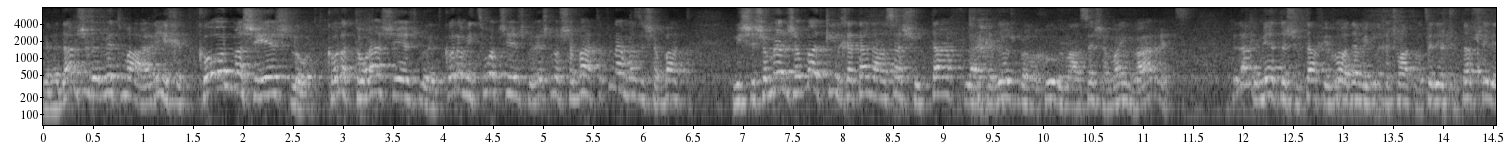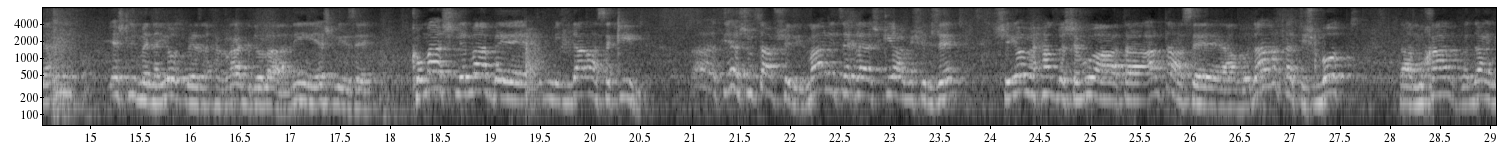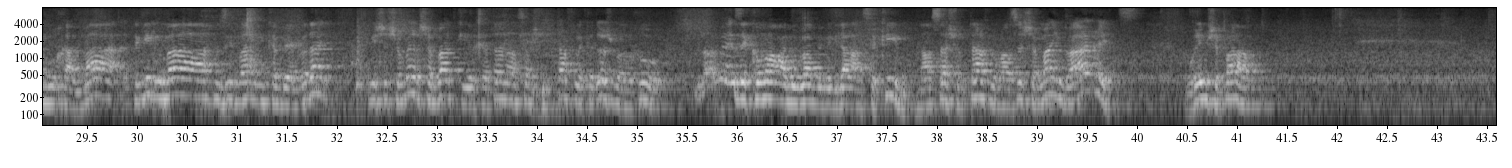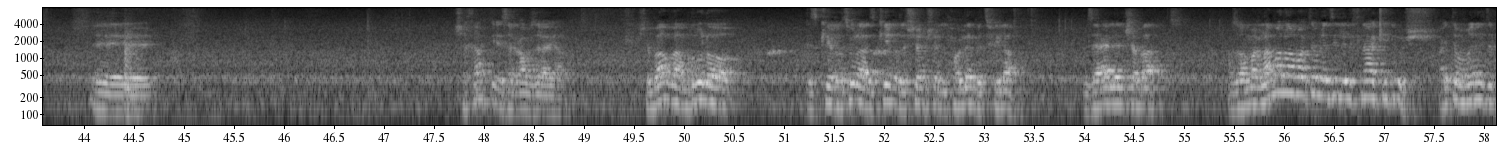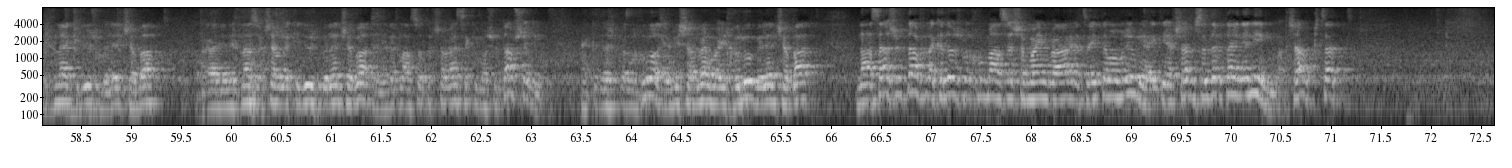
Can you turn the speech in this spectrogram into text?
בן אדם שבאמת מעריך את כל מה שיש לו, את כל התורה שיש לו, את כל המצוות שיש לו, יש לו שבת, אתה יודע מה זה שבת? מי ששומר שבת כהלכתה נעשה שותף לקדוש ברוך הוא במעשה שמיים וארץ. אתה יודע, למי אתה שותף? יבוא אדם ויגיד לך, תשמע, אתה רוצה להיות שותף שלי? אני, יש לי מניות באיזה חברה גדולה, אני, יש לי איזה קומה שלמה במגדר העסקים. אה, תהיה שותף שלי. מה אני צריך להשקיע בשביל זה? שיום אחד בשבוע אתה אל תעשה עבודה, אתה תשבות, אתה מוכן? ודאי אני מוכן. מה, תגיד לי, מה האחוזים, מה אני מקבל? ודאי, מי ששומר שבת כי הלכתה נעשה שותף לקדוש ברוך הוא, לא באיזה קומה עלובה במגדל העסקים, נעשה שותף במעשה שמיים וארץ. אומרים שפעם, שכחתי איזה רב זה היה, שבאו ואמרו לו, הזכיר, רצו להזכיר איזה שם של חולה בתפילה, וזה היה ליל שבת. אז הוא אמר, למה לא אמרתם את זה לפני הקידוש? הייתם אומרים את זה לפני הקידוש בליל שבת? הרי אני נכנס עכשיו לקידוש בליל שבת, אני הולך לעשות עכשיו עסק עם השותף שלי. הקדוש ברוך הוא, מי שאומר ויכולו בליל שבת, נעשה שותף לקדוש ברוך הוא מעשה שמיים וארץ. הייתם אומרים לי, הייתי עכשיו מסדר את העניינים, עכשיו קצת...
